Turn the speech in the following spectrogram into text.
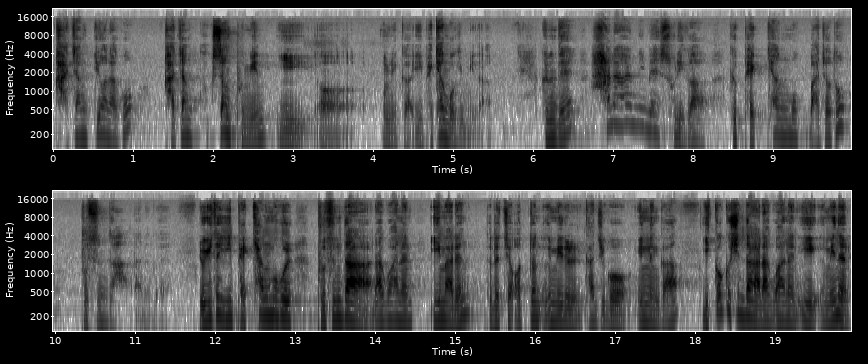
가장 뛰어나고 가장 국산품인 이 어, 뭡니까 이 백향목입니다. 그런데 하나님의 소리가 그 백향목마저도 부순다라는 거예요. 여기서 이 백향목을 부순다라고 하는 이 말은 도대체 어떤 의미를 가지고 있는가? 이 꺾으신다라고 하는 이 의미는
